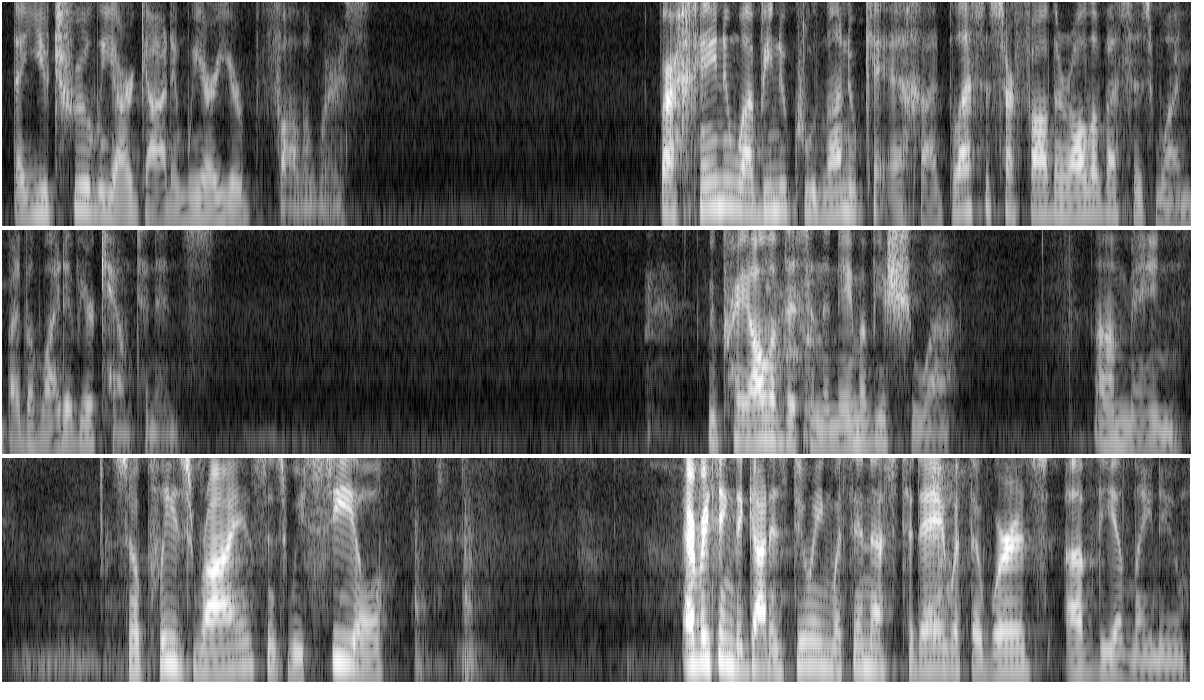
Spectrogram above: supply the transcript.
that you truly are God and we are your followers. Bless us, our Father, all of us as one, by the light of your countenance. We pray all of this in the name of Yeshua. Amen. So please rise as we seal everything that God is doing within us today with the words of the Aleinu.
